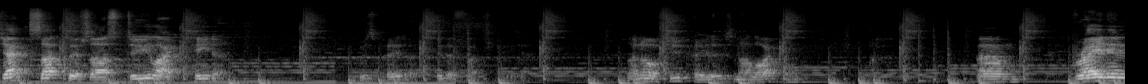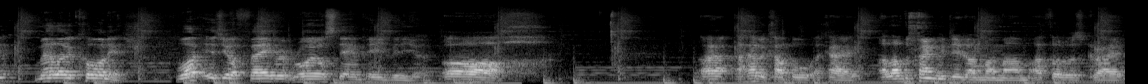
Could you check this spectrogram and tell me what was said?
Jack Sutcliffe's asked, "Do you like Peter?" Who's Peter? Who the fuck's Peter? I know a few Peters and I like them. Um, Braden Mellow Cornish. What is your favourite Royal Stampede video? Oh, I, I have a couple. Okay, I love the prank we did on my mum. I thought it was great.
